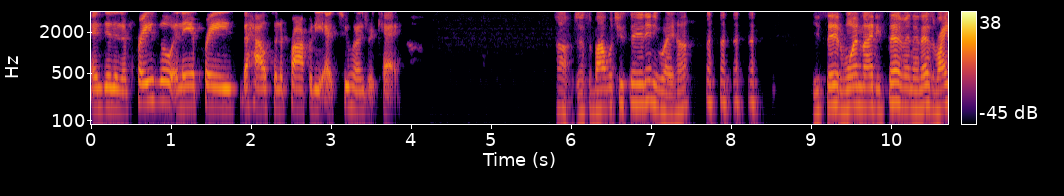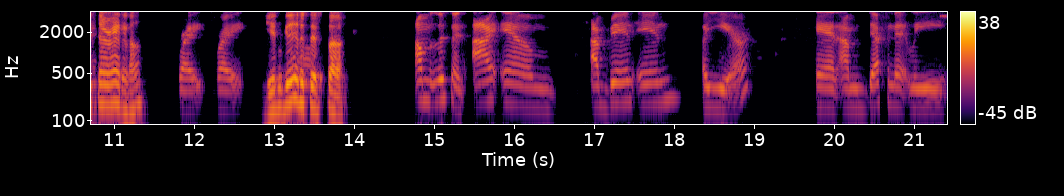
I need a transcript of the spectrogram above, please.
and did an appraisal, and they appraised the house and the property at 200k. oh, just about what you said anyway, huh? you said 197, and that's right there at it, huh? Right, right. Getting good at this stuff. Um, listen, I am. I've been in a year, and I'm definitely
